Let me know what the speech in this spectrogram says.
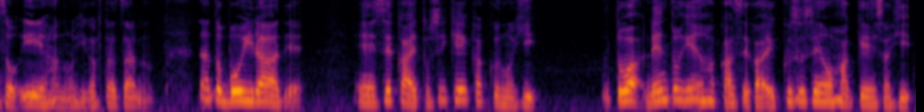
そういい歯の日が2つあるの。あとボイラーで、えー、世界都市計画の日。あとはレントゲン博士が X 線を発見した日。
